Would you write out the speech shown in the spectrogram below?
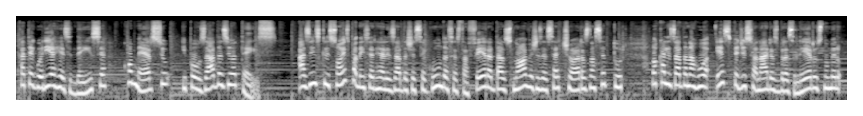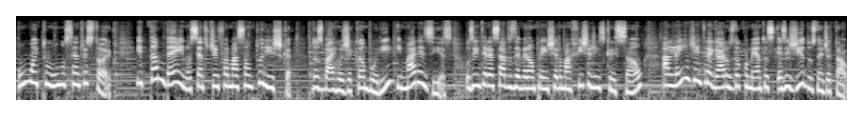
categoria residência, comércio e pousadas e hotéis. As inscrições podem ser realizadas de segunda a sexta-feira, das 9 às 17 horas, na Setur, localizada na rua Expedicionários Brasileiros, número 181, no Centro Histórico, e também no Centro de Informação Turística, dos bairros de Camburi e Maresias. Os interessados deverão preencher uma ficha de inscrição, além de entregar os documentos exigidos no edital.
